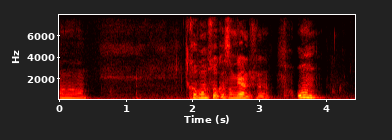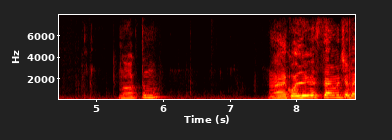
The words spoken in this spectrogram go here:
Aa. Kafam sokasım geldi şuna. Oğlum. Ne baktın mı? Ha kolye gösterme çaba.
